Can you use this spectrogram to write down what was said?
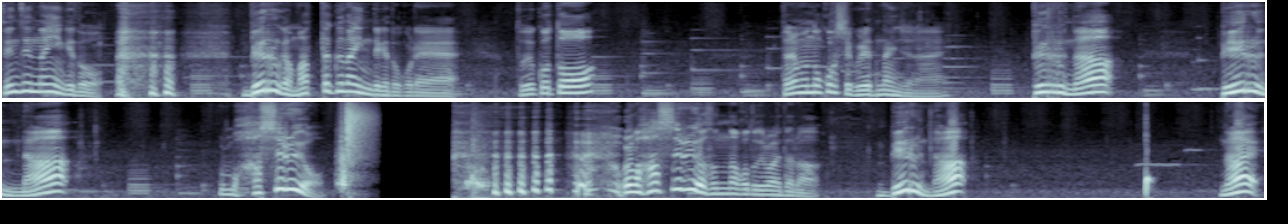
全然ないんやけど。ベルが全くないんだけど、これ。どういうこと？誰も残してくれてないんじゃない？ベルな？ベルな？俺もう走るよ 俺も走るよ、そんなこと言われたら。ベルな？ない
